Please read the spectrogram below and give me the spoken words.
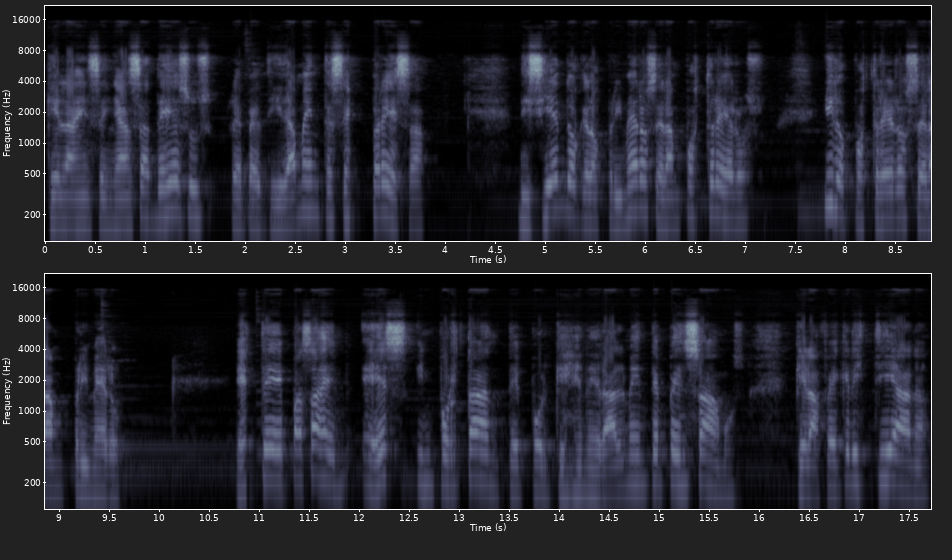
que en las enseñanzas de Jesús repetidamente se expresa diciendo que los primeros serán postreros y los postreros serán primeros. Este pasaje es importante porque generalmente pensamos que la fe cristiana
